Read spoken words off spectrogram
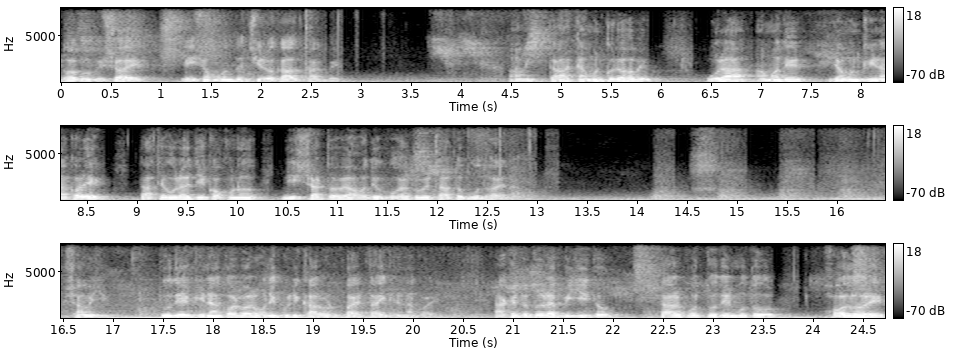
ধর্ম বিষয়ে এই সম্বন্ধে চিরকাল থাকবে। আমি তা কেমন করে হবে? ওরা আমাদের যেমন ঘৃণা করে, তাতে ওরা যে কখনো নিঃস্বার্থভাবে আমাদের উপকার করবে তা তো বোধ হয় না। স্বামীজি তোদের ঘৃণা করবার অনেকগুলি কারণ পায়, তাই ঘৃণা করে। একে তো তোরা বিজিত, তার উপর তোদের মতো হল ঘরে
